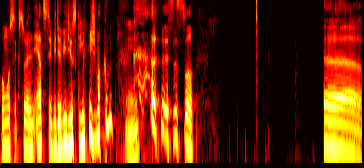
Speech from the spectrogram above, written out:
homosexuellen Ärzte wieder Videos gegen mich machen. Mhm. es ist so. Äh,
